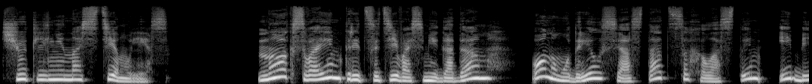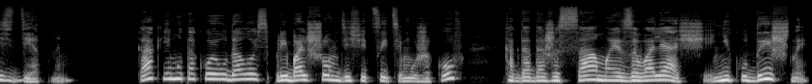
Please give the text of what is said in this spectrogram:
чуть ли не на стену лез. Но к своим 38 годам он умудрился остаться холостым и бездетным. Как ему такое удалось при большом дефиците мужиков, когда даже самые завалящие, никудышные,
